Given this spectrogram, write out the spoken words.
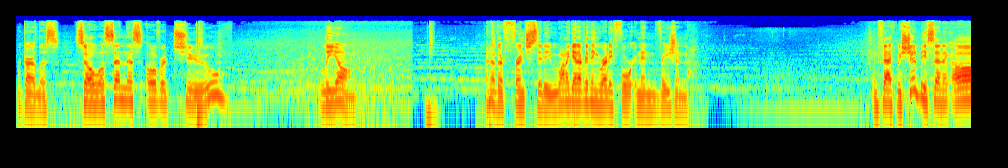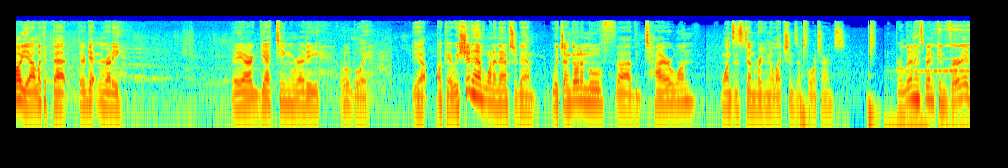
regardless. So we'll send this over to Lyon. Another French city. We want to get everything ready for an invasion. In fact, we should be sending... Oh, yeah, look at that. They're getting ready. They are getting ready. Oh, boy. Yep. Okay, we should have one in Amsterdam, which I'm going to move uh, the Tyre one once it's done rigging elections in four turns. Berlin has been converted.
